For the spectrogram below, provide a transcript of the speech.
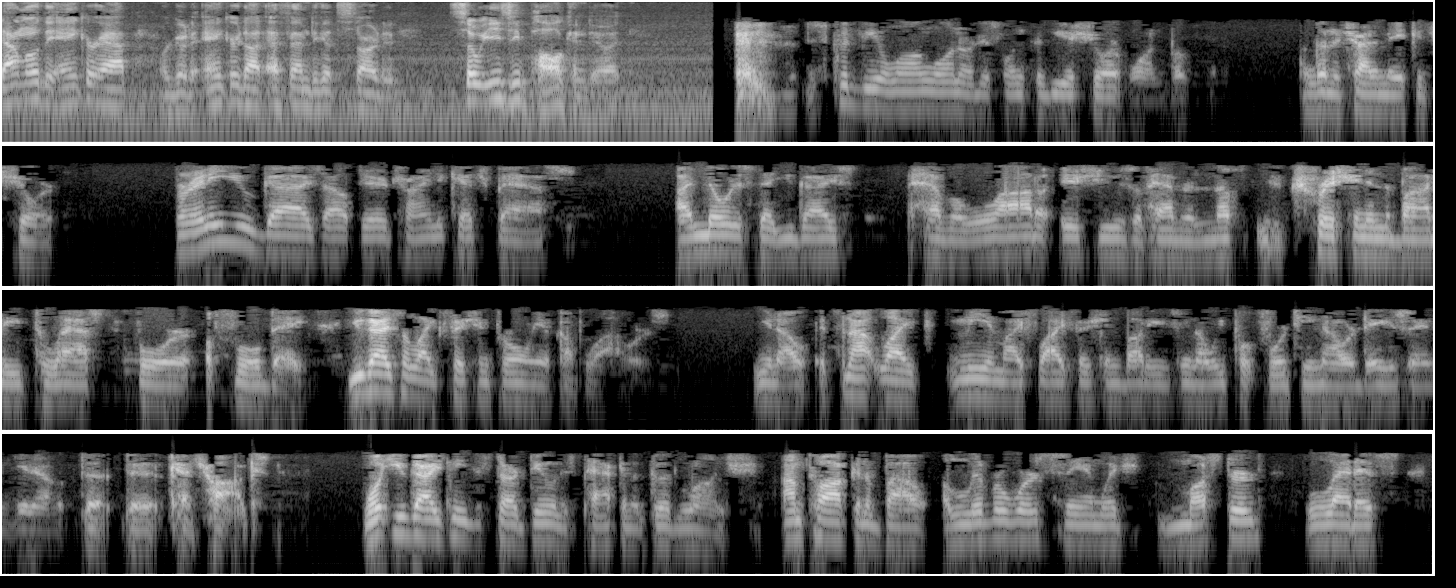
Download the Anchor app or go to anchor.fm to get started. So easy, Paul can do it. this could be a long one or this one could be a short one, but I'm going to try to make it short. For any of you guys out there trying to catch bass, I noticed that you guys have a lot of issues of having enough nutrition in the body to last for a full day. You guys are like fishing for only a couple hours. You know, it's not like me and my fly fishing buddies, you know, we put 14 hour days in, you know, to, to catch hogs. What you guys need to start doing is packing a good lunch. I'm talking about a liverwurst sandwich, mustard, lettuce,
